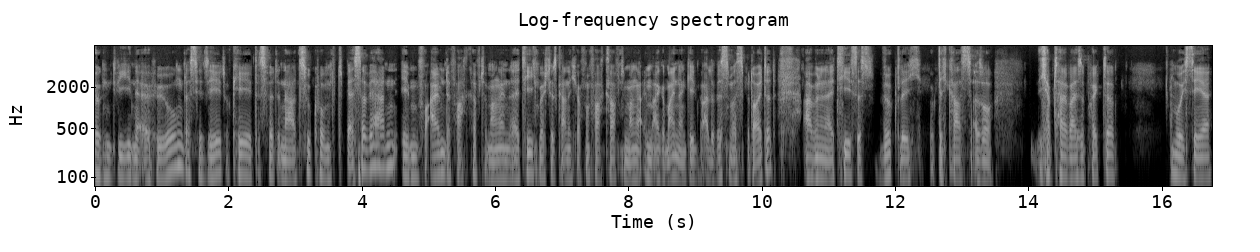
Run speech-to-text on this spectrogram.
irgendwie eine Erhöhung, dass ihr seht, okay, das wird in naher Zukunft besser werden, eben vor allem der Fachkräftemangel in der IT. Ich möchte jetzt gar nicht auf den Fachkräftemangel im Allgemeinen angehen, wir alle wissen, was es bedeutet, aber in der IT ist es wirklich, wirklich krass. Also ich habe teilweise Projekte, wo ich sehe,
